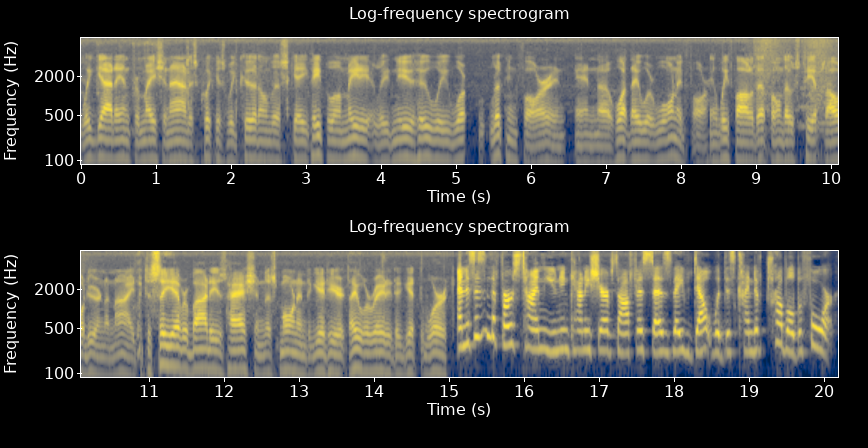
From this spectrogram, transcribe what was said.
We got information out as quick as we could on the escape. People immediately knew who we were looking for and, and uh, what they were wanted for. And we followed up on those tips all during the night. But to see everybody's passion this morning to get here, they were ready to get to work. And this isn't the first time the Union County Sheriff's Office says they've dealt with this kind of trouble before.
